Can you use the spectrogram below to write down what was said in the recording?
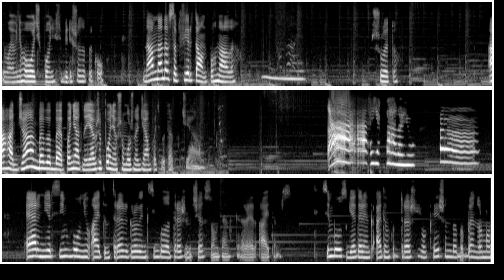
Думаю, в нього очі повністю білі, що за прикол? Нам надо в Сапфір Таун, погнали. Що це? Ага, джамп БББ. Понятно, я вже поняв, що можна джампати вот так. Чао. А, я падаю. А. R near symbol, new item, treasure growing symbol, treasure chest, sometimes rare items. Symbols, gathering item for treasure location, blah blah blah, normal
